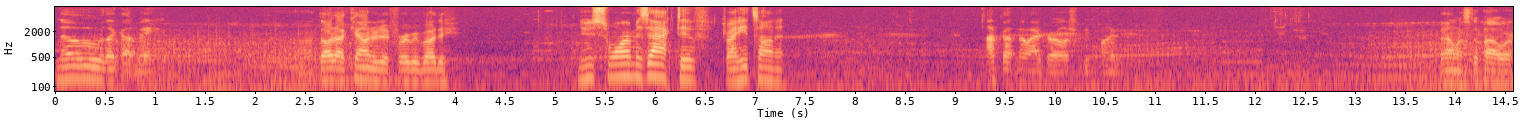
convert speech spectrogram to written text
No, that got me. I thought I counted it for everybody. New swarm is active. Dry heat's on it. I've got no aggro. I should be fine. Balance the power.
